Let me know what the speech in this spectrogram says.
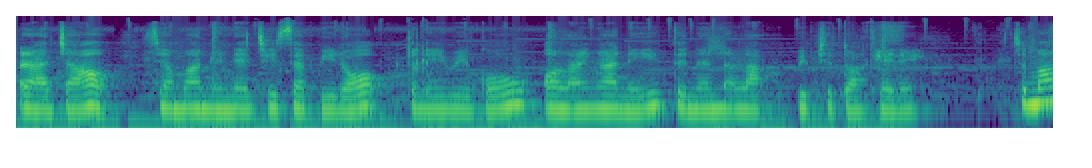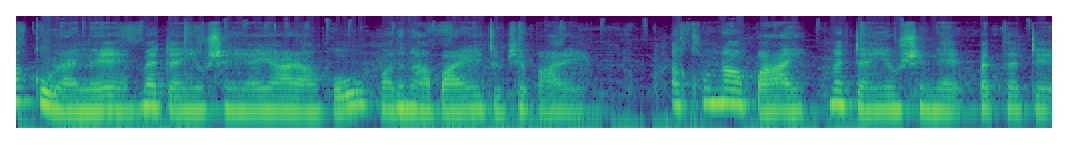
အဲဒါကြောင့်ဆီယမတွေနဲ့ချိတ်ဆက်ပြီးတော့ကလေးတွေကို online ကနေသင်တဲ့နှစ်လပြဖြစ်သွားခဲ့တယ်။ကျမကိုယ်တိုင်လည်းမှတ်တမ်းရုပ်ရှင်ရရတာကိုဝါသနာပါရဲ့သူဖြစ်ပါတယ်။အခုနောက်ပိုင်းမှတ်တမ်းရုပ်ရှင်နဲ့ပတ်သက်တဲ့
